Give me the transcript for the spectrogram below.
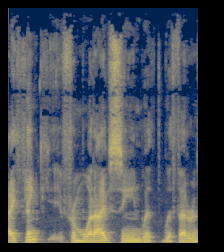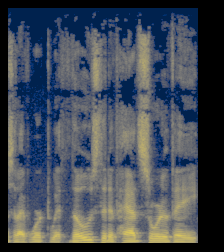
I think from what I've seen with, with veterans that I've worked with, those that have had sort of a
